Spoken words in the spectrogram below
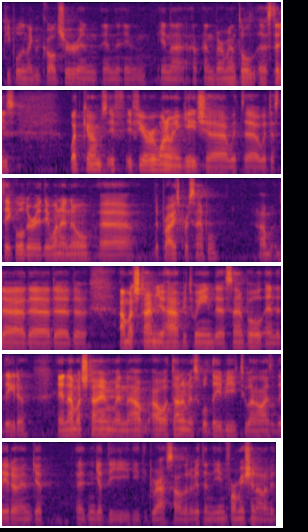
people in agriculture and, and in in uh, environmental studies what comes if, if you ever want to engage uh, with uh, with a stakeholder, they want to know uh, the price per sample, how, the, the, the, the, how much time you have between the sample and the data, and how much time and how, how autonomous will they be to analyze the data and get and get the, the, the, graphs out of it and the information out of it.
